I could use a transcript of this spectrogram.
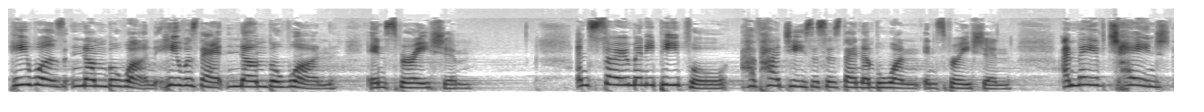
He was number one. He was their number one inspiration. And so many people have had Jesus as their number one inspiration, and they have changed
